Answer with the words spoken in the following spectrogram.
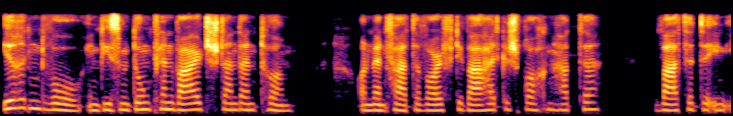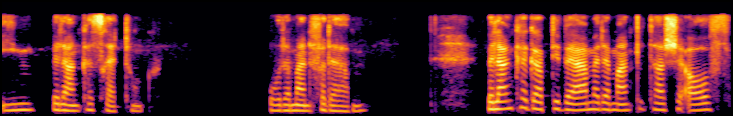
Irgendwo in diesem dunklen Wald stand ein Turm, und wenn Vater Wolf die Wahrheit gesprochen hatte, wartete in ihm Belankas Rettung oder mein Verderben. Belanka gab die Wärme der Manteltasche auf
